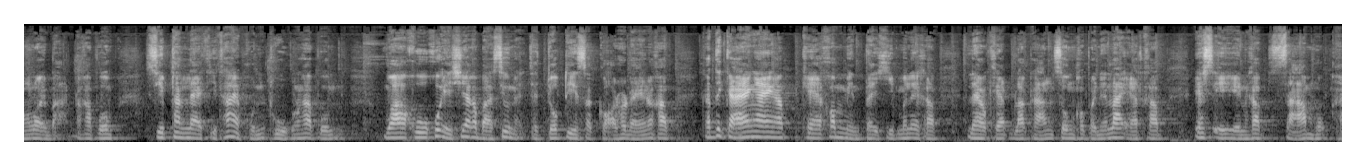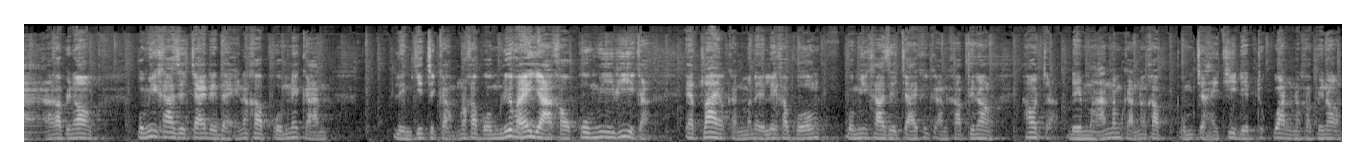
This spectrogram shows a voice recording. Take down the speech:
200 บาทนะครับผมสิบท่านแรกที่ท่ายผลถูกนะครับผมว่าครูโคเอเชียกับบราซิลเนี่ยจะจบที่สกอร์เท่าไหร่นะครับกติกาง่ายๆครับแค่คอมเมนต์ใต้คลิปมาเลยครับแล้วแคปหลักฐานส่งเข้าไปในไลน์แอดครับ SAN ครับ365นะครับพี่น้องผมมีค่าใช้จ่ายใดๆนะครับผมในการเล่นกิจกรรมนะครับผมหรือใครอยากเข้ากลุ่มพี่ๆกับแอดไลน์กันมาได้เลยครับผมผมมีค่าใช้จ่ายคือกันครับพี่น้อง เขาจะเดมานนำกันนะครับ ผมจะให้ที่เด็ดทุกวันนะครับพี่น้อง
